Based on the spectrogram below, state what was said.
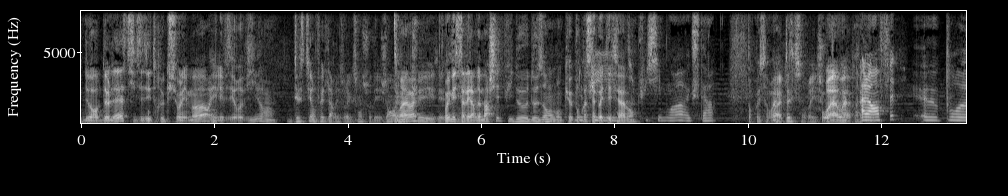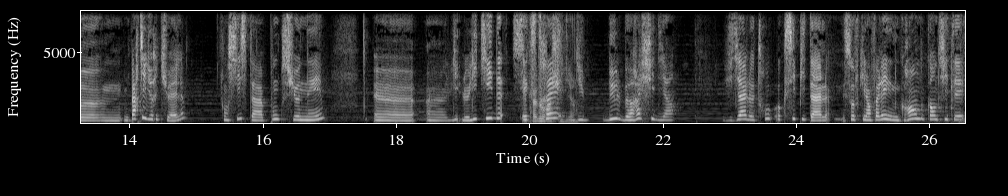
d'Europe de l'Est, ils faisaient des trucs sur les morts et ils les faisaient revivre. Tester en fait la résurrection sur des gens. Ouais, ouais. tuer et- Oui, mais ça avait l'air de marcher depuis deux, deux ans, donc euh, pourquoi ça n'a pas été fait avant Depuis six mois, etc. Pourquoi ils sont Ouais, ouais. peut-être qu'ils sont vrais. sais Ouais, ouais, après. Alors en fait, euh, pour euh, une partie du rituel consiste à ponctionner euh, li- le liquide extrait du bulbe rachidien via le trou occipital. Sauf qu'il en fallait une grande quantité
